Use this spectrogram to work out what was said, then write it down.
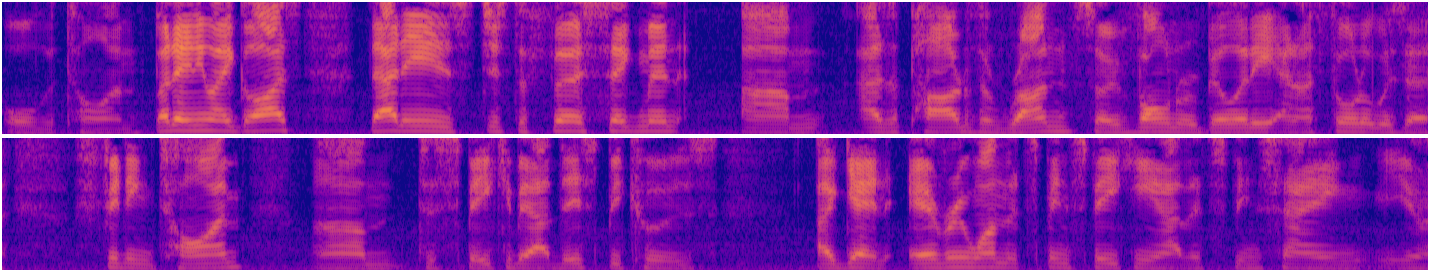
all the time. But anyway, guys, that is just the first segment um, as a part of the run. So vulnerability, and I thought it was a fitting time um, to speak about this because again, everyone that's been speaking out, that's been saying, you know,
